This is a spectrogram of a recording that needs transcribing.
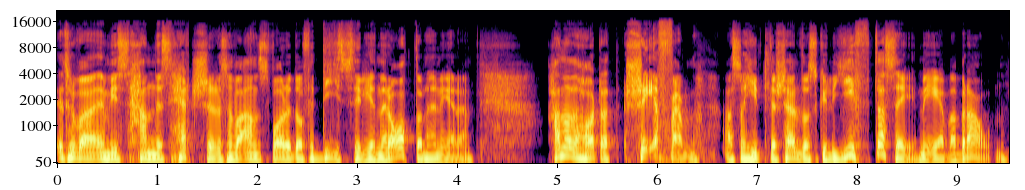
jag tror det var en viss Hannes Hertzer som var ansvarig då för dieselgeneratorn här nere. Han hade hört att chefen, alltså Hitler själv, då, skulle gifta sig med Eva Braun.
